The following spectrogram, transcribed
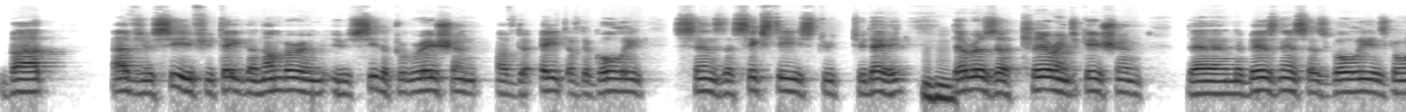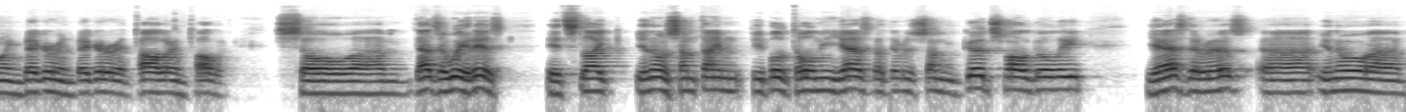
But as you see, if you take the number and you see the progression of the eight of the goalie, since the 60s to today, mm-hmm. there was a clear indication that the business as goalie is going bigger and bigger and taller and taller. So um, that's the way it is. It's like, you know, sometimes people told me, yes, but there is some good small goalie. Yes, there is. Uh, you know, uh,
